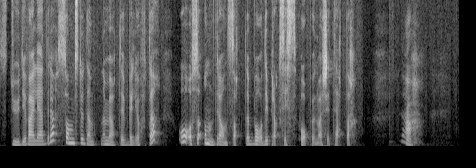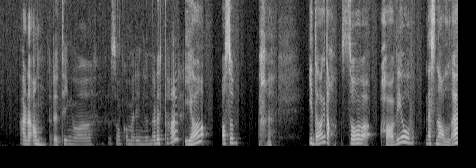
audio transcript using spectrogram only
studieveiledere, som studentene møter veldig ofte, og også andre ansatte både i praksis og på universitetet. Ja. Er det andre ting også, som kommer inn under dette her? Ja, altså I dag, da, så har vi jo nesten alle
